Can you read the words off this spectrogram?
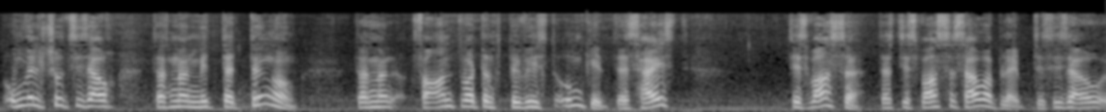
Umweltschutz ist auch, dass man mit der Düngung, dass man verantwortungsbewusst umgeht. Das heißt, das Wasser, dass das Wasser sauber bleibt. Das ist, auch,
